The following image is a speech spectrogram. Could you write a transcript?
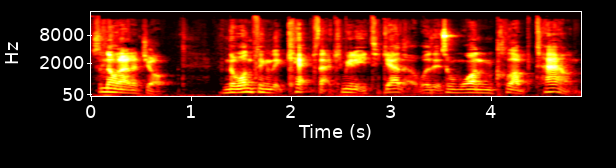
so no one had a job. And the one thing that kept that community together was it's a one club town.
